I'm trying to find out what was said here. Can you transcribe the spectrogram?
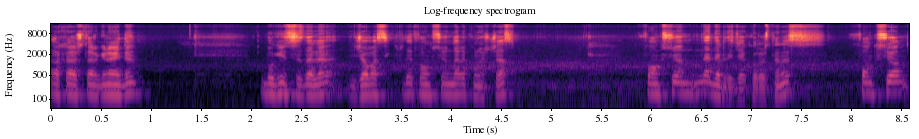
Arkadaşlar günaydın. Bugün sizlerle JavaScript'te fonksiyonları konuşacağız. Fonksiyon nedir diyecek olursanız, fonksiyon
